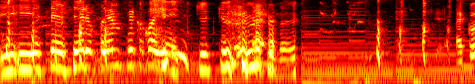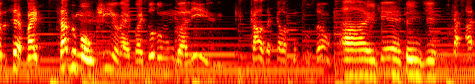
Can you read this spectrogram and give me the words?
e, e esse terceiro prêmio fica com a gente. Que que é Xuxo, velho? É quando você vai, sabe o montinho, velho? Vai todo mundo ali, causa aquela confusão. Ai, Porque- entendi. A,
